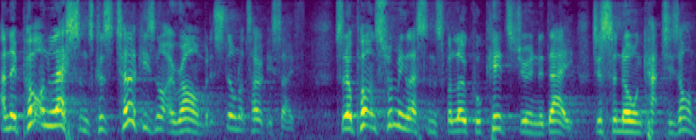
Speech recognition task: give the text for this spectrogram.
And they put on lessons, because Turkey's not Iran, but it's still not totally safe. So they'll put on swimming lessons for local kids during the day, just so no one catches on.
